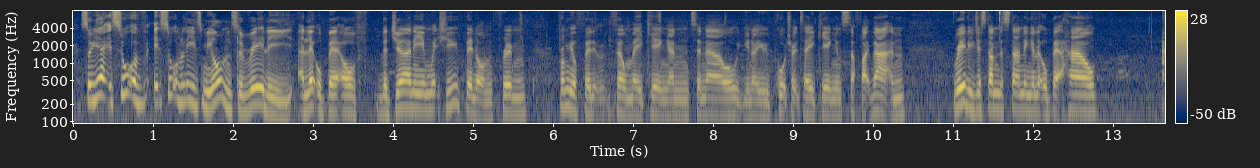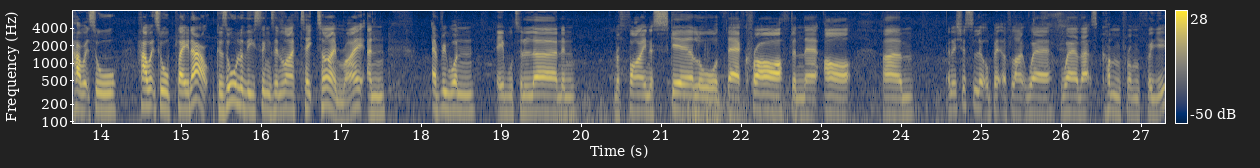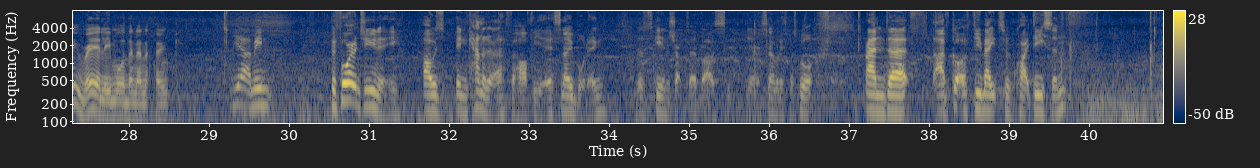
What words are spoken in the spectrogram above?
so yeah, it sort of it sort of leads me on to really a little bit of the journey in which you've been on from from your fi- filmmaking and to now you know your portrait taking and stuff like that, and really just understanding a little bit how how it's all how it's all played out because all of these things in life take time, right? And everyone able to learn and refine a skill or their craft and their art. Um, and it's just a little bit of like where where that's come from for you, really, more than anything. Yeah, I mean, before I went to uni, I was in Canada for half a year snowboarding as a ski instructor, but I was you know, snowboarding for sport. And uh, I've got a few mates who are quite decent,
